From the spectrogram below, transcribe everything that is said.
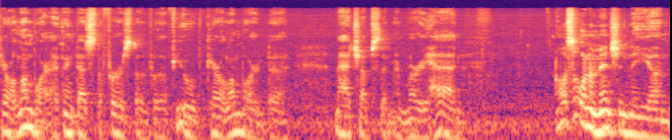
Carole Lombard. I think that's the first of a few Carole Lombard uh, matchups that MacMurray had. I also want to mention the um,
